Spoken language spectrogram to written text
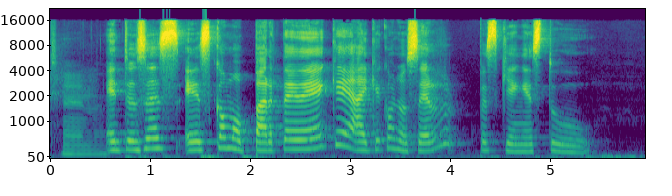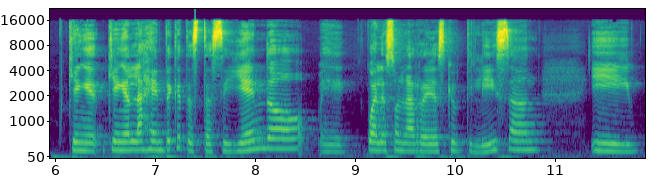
Sí, no. Entonces es como parte de que hay que conocer pues quién es tu, quién es, quién es la gente que te está siguiendo, eh, cuáles son las redes que utilizan y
